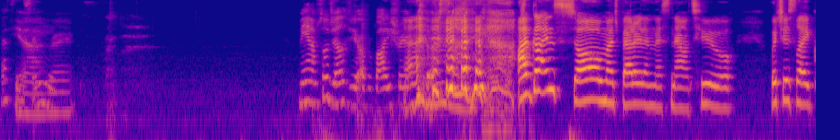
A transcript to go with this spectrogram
That's Yeah, insane. right. Man, I'm so jealous of your upper body strength. I've gotten so much better than this now too, which is like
